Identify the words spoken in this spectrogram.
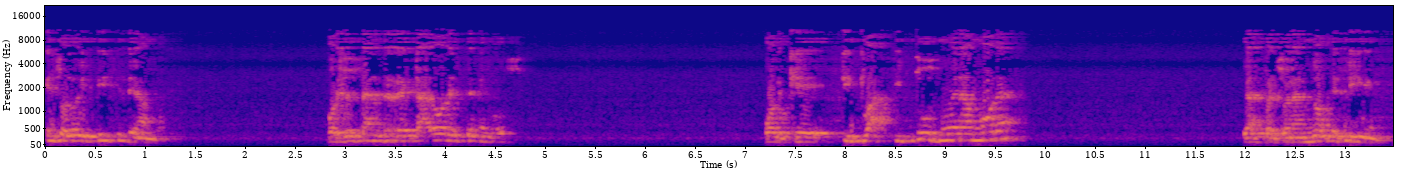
Eso es lo difícil de amor. Por eso es tan retador este negocio. Porque si tu actitud no enamora, las personas no te siguen.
